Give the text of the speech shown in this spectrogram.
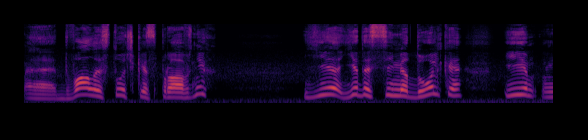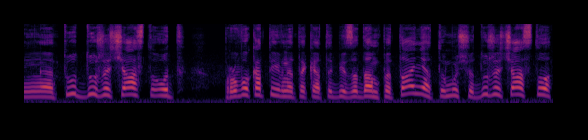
е, два листочки справжніх, є, є десь сім'я дольки, і тут дуже часто от провокативне таке тобі задам питання, тому що дуже часто,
